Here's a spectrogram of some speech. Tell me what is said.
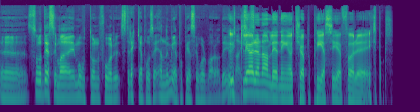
Uh, så Decima-motorn får sträcka på sig ännu mer på PC-hårdvara. Ytterligare nice. en anledning att köpa PC före Xbox.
